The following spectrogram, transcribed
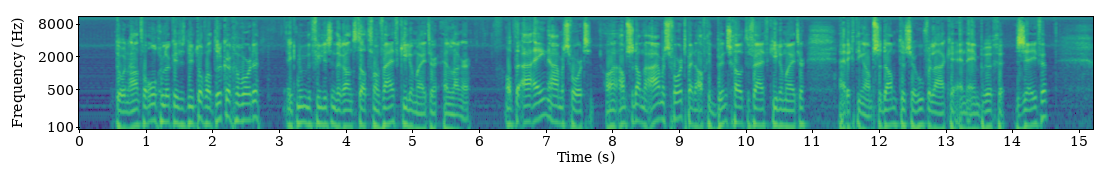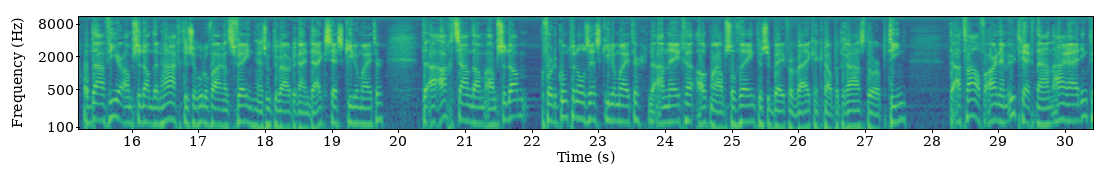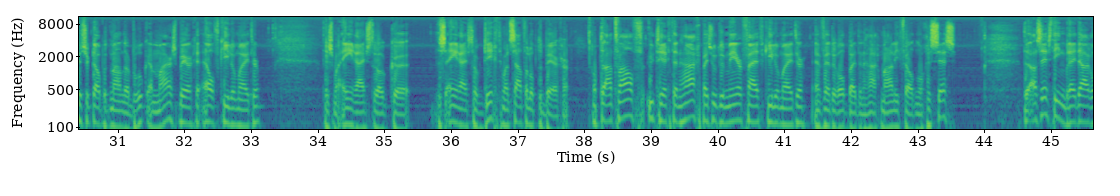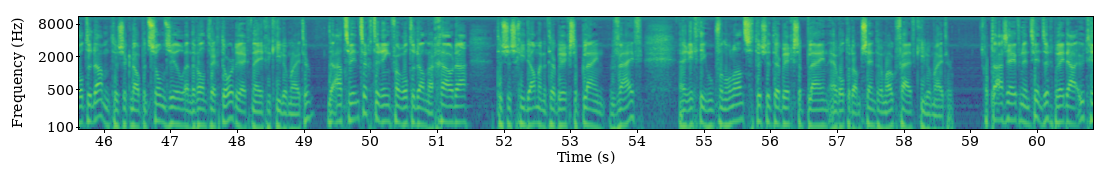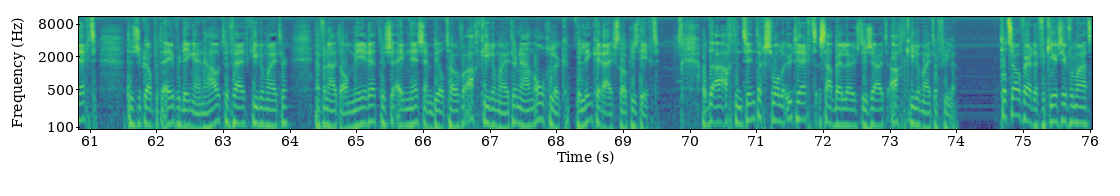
Door een aantal ongelukken is het nu toch wat drukker geworden. Ik noem de files in de Randstad van 5 kilometer en langer. Op de A1 Amersfoort, Amsterdam naar Amersfoort bij de afrit Bunschoten 5 kilometer. En richting Amsterdam tussen Hoeverlaken en Eembrugge 7. Op de A4 Amsterdam-Den Haag tussen Roelof Arendsveen en Zoeterwoude Rijndijk 6 kilometer. De A8 Zaandam-Amsterdam voor de Koentunnel 6 kilometer. De A9 Alkmaar-Amstelveen tussen Beverwijk en Knoop het Raasdorp 10 de A12 Arnhem-Utrecht na een aanrijding tussen Knoop het Maanderbroek en Maarsbergen 11 kilometer. Er is maar één rijstrook... Uh, is één rijstrook dicht, maar het staat al op de berger. Op de A12 Utrecht-Den Haag bij Zoetermeer 5 kilometer. En verderop bij Den Haag-Malieveld nog eens 6. De A16 Breda-Rotterdam tussen knooppunt Zonzeel en de randweg Dordrecht 9 kilometer. De A20 de ring van Rotterdam naar Gouda tussen Schiedam en het Terbrechtseplein 5. En richting Hoek van Holland tussen Terbrechtseplein en Rotterdam Centrum ook 5 kilometer. Op de A27 Breda-Utrecht tussen knooppunt Everdingen en Houten 5 kilometer. En vanuit Almere tussen Eemnes en Beeldhoven 8 kilometer na een ongeluk. De linkerrijstrook is dicht. Op de A28 Zwolle-Utrecht staat bij Leusden-Zuid 8 kilometer file. Tot zover de verkeersinformatie.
